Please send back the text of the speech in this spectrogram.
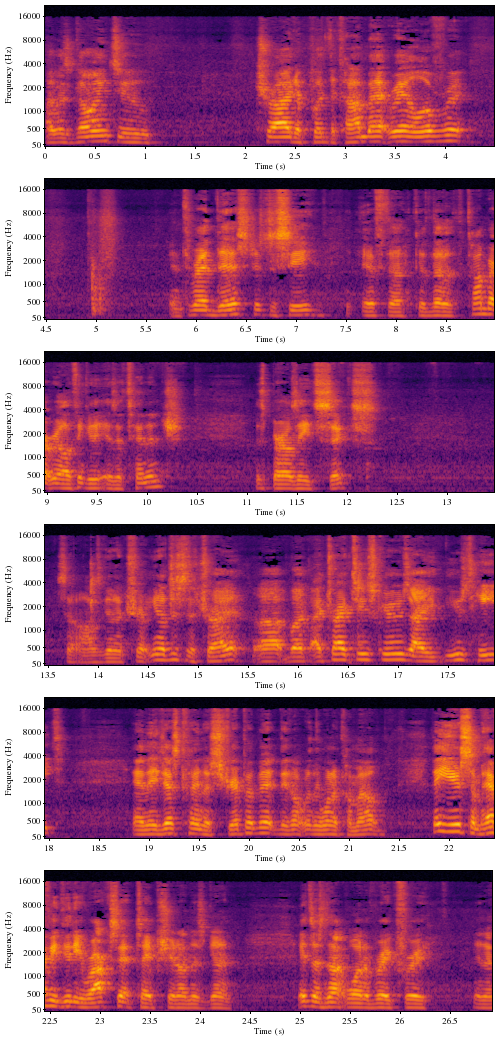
I was going to try to put the combat rail over it and thread this just to see if the because the combat rail I think it is a 10 inch. This barrel's 8.6. So I was gonna try, you know, just to try it. Uh, but I tried two screws. I used heat, and they just kind of strip a bit. They don't really want to come out. They use some heavy duty Rocksett type shit on this gun. It does not want to break free. And I,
